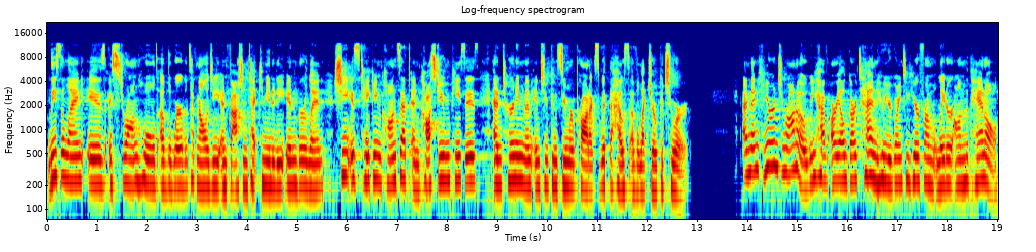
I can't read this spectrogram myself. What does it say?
Lisa Lang is a stronghold of the wearable technology and fashion tech community in Berlin. She is taking concept and costume pieces and turning them into consumer products with the House of Electro Couture. And then here in Toronto, we have Ariel Garten, who you're going to hear from later on the panel.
